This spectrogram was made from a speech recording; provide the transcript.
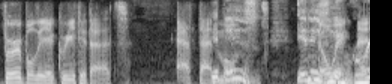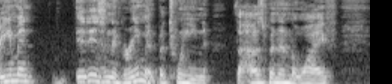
verbally agree to that at that It moment. is. It is an knowing that- agreement. It is an agreement between the husband and the wife,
